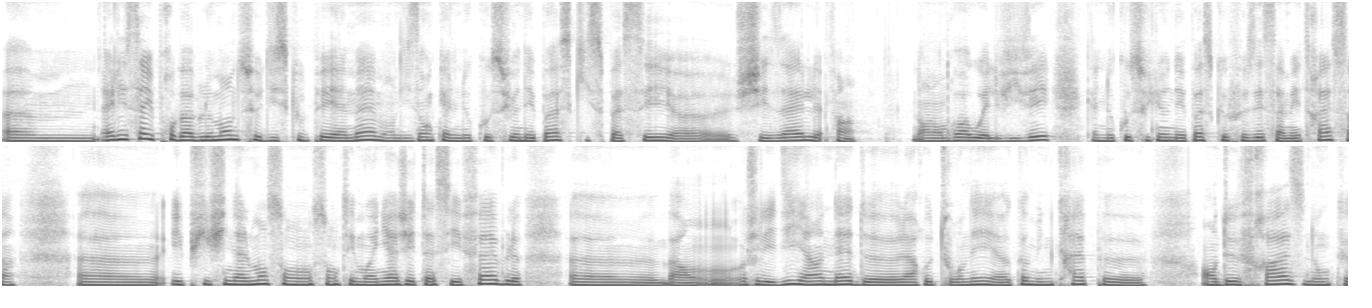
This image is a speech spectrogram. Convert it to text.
elle essaye probablement de se disculper elle-même en disant qu'elle ne cautionnait pas ce qui se passait chez elle. Enfin, dans l'endroit où elle vivait, qu'elle ne cautionnait pas ce que faisait sa maîtresse. Euh, et puis finalement, son, témoignage est assez faible. Euh, bah, je l'ai dit, hein, Ned l'a retourné euh, comme une crêpe en deux phrases. Donc,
